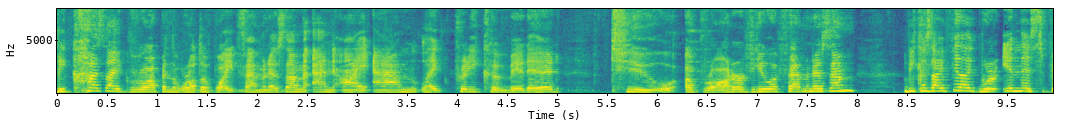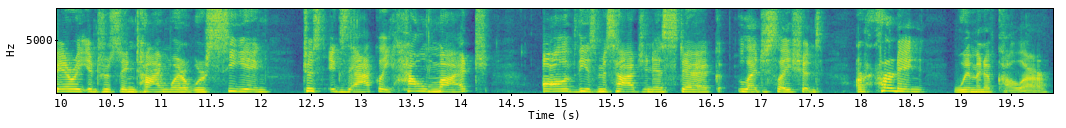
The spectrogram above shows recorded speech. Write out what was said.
Because I grew up in the world of white feminism and I am like pretty committed to a broader view of feminism, because I feel like we're in this very interesting time where we're seeing just exactly how much all of these misogynistic legislations are hurting women of color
